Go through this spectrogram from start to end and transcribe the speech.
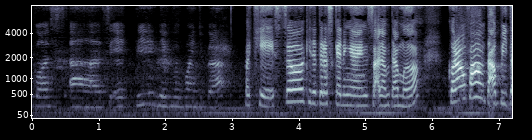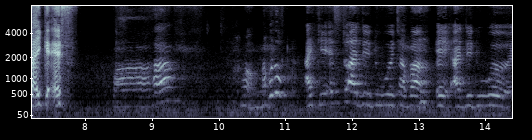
kos uh, CAT level 1 juga. Okey, so kita teruskan dengan soalan pertama. Korang faham tak apa itu IKS? Faham? Faham. Apa tu? IKS tu ada dua cabang. Eh, ada dua.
